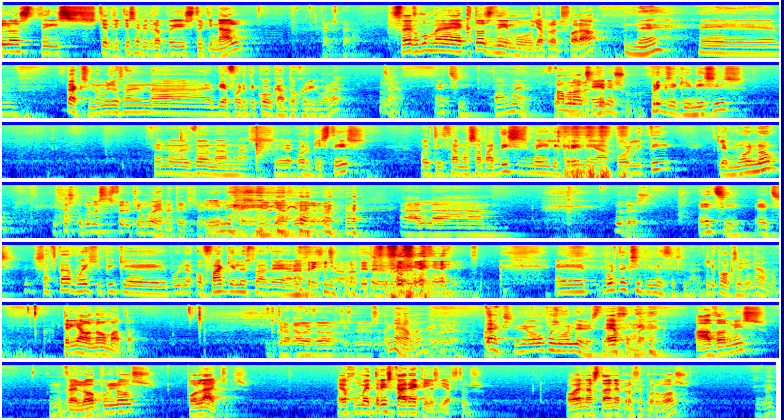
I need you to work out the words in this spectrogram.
Μέλος της Κεντρικής Επιτροπής του Κινάλ. Καλησπέρα. Φεύγουμε εκτός Δήμου για πρώτη φορά. Ναι. Ε, εντάξει, νομίζω θα είναι ένα διαφορετικό κάτω γρήγορα. Ναι. Έτσι, πάμε. Πάμε να Ε, ξεκινήσουμε. Πριν ξεκινήσεις, θέλω εδώ να μας ε, ορκιστείς ότι θα μας απαντήσεις με ειλικρίνεια απόλυτη και μόνο. Είχα σκοπό να σας φέρω κι εγώ ένα τέτοιο. η Είναι. αλήθεια Είναι για δώρο. αλλά. Βεβαίως. Έτσι, έτσι. Σε αυτά που έχει πει και που είναι ο φάκελος του Ανδρέα. Ανατρίχισα, άμα δείτε. Ε, μπορείτε να ξεκινήσετε, συνάδελφοι. Λοιπόν, ξεκινάμε. Τρία ονόματα. Το κρατάω εδώ ορκισμένο. Ναι, άμα. Ωραία. Εντάξει, όπως βολεύεστε. Έχουμε Άδωνης, Βελόπουλος, Πολάκης. Έχουμε τρεις καρέκλες για αυτούς. Ο ένας θα είναι πρωθυπουργός, Ναι.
